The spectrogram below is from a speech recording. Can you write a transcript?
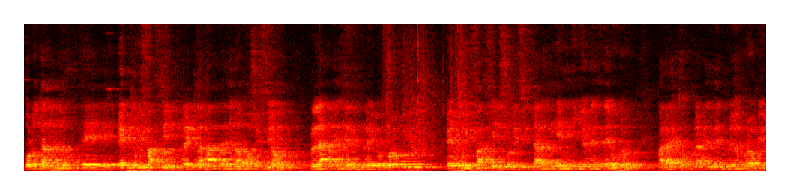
Por lo tanto, eh, es muy fácil reclamar desde la oposición planes de empleo propio, es muy fácil solicitar 10 millones de euros para estos planes de empleo propio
